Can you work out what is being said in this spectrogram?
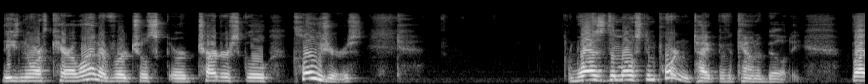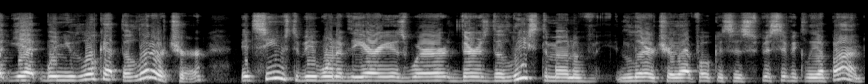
these North Carolina virtual or charter school closures, was the most important type of accountability. But yet when you look at the literature, it seems to be one of the areas where there's the least amount of literature that focuses specifically upon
